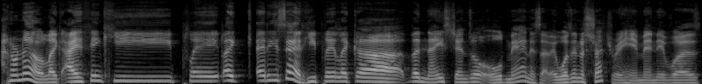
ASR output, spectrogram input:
I don't know. Like I think he played, like Eddie said, he played like a the nice, gentle old man and stuff. It wasn't a stretch for him, and it was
